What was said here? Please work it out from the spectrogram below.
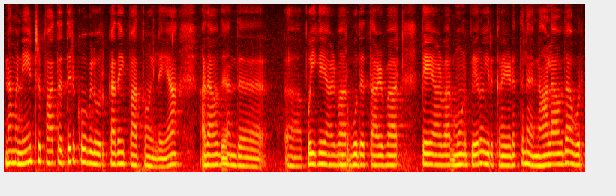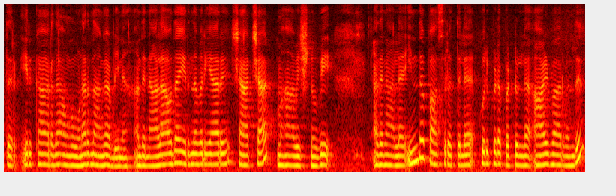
நம்ம நேற்று பார்த்த திருக்கோவில் ஒரு கதை பார்த்தோம் இல்லையா? அதாவது அந்த பொய்கை ஆழ்வார் பூதத்தாழ்வார் பேயாழ்வார் மூணு பேரும் இருக்கிற இடத்துல நாலாவதாக ஒருத்தர் இருக்காரதா அவங்க உணர்ந்தாங்க அப்படின்னு. அந்த நாலாவதாக இருந்தவர் யார்? சாட்சாத் மகாவிஷ்ணுவே. அதனால் இந்த பாசுரத்தில் குறிப்பிடப்பட்டுள்ள ஆழ்வார் வந்து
